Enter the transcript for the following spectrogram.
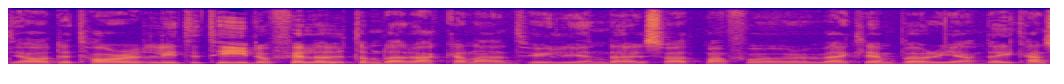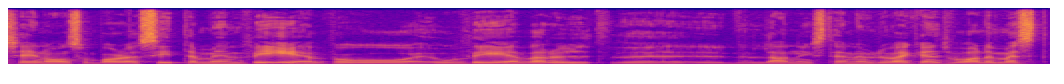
Ja, det tar lite tid att fälla ut de där rackarna tydligen där så att man får verkligen börja. Det kanske är någon som bara sitter med en vev och, och vevar ut landningsställningen. landningsställen. Det verkar inte vara de mest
